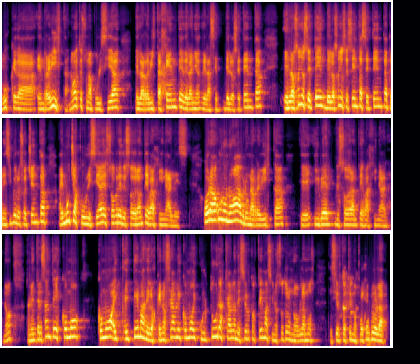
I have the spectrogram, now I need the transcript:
búsqueda en revistas, ¿no? Esta es una publicidad de la revista Gente del año, de, de los 70. En los años 70, de los años 60, 70, principios de los 80, hay muchas publicidades sobre desodorantes vaginales. Ahora uno no abre una revista eh, y ve desodorantes vaginales, ¿no? Pero lo interesante es cómo cómo hay, temas de los que no se habla y cómo hay culturas que hablan de ciertos temas y nosotros no hablamos de ciertos temas. Por ejemplo, la,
